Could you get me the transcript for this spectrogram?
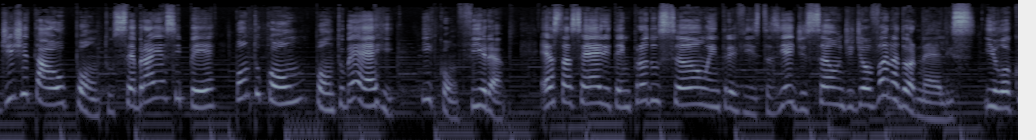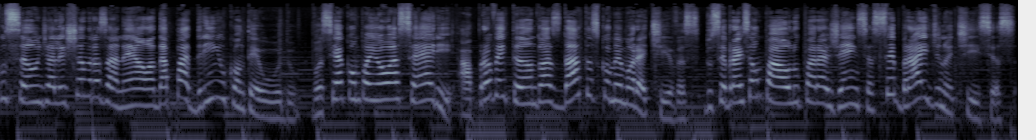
digital.sebraesp.com.br e confira. Esta série tem produção, entrevistas e edição de Giovanna Dornelles e locução de Alexandra Zanella da Padrinho Conteúdo. Você acompanhou a série aproveitando as datas comemorativas do Sebrae São Paulo para a agência Sebrae de Notícias.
